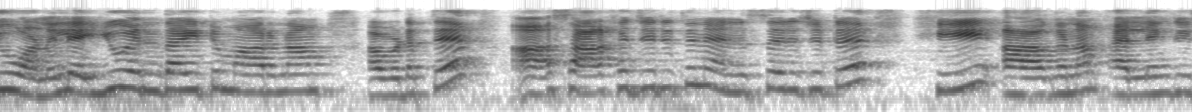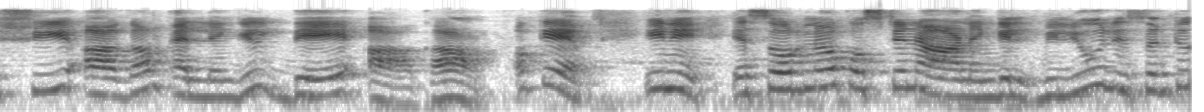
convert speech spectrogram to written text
യു ആണ് അല്ലെ യു എന്തായിട്ട് മാറണം? അവിടുത്തെ സാഹചര്യത്തിനനുസരിച്ചിട്ട് ഹി ആകണം അല്ലെങ്കിൽ ഷീ ആകാം അല്ലെങ്കിൽ ദേ ആകാം. ഓക്കെ? ഇനി എസ് ഓർ നോ ക്വസ്റ്റ്യൻ ആണെങ്കിൽ will you listen to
